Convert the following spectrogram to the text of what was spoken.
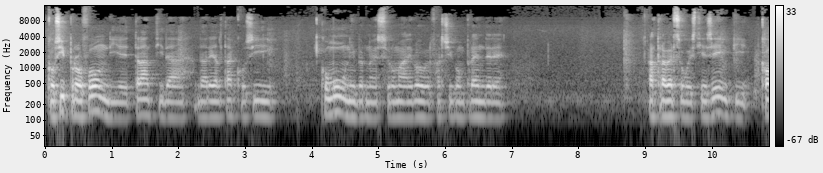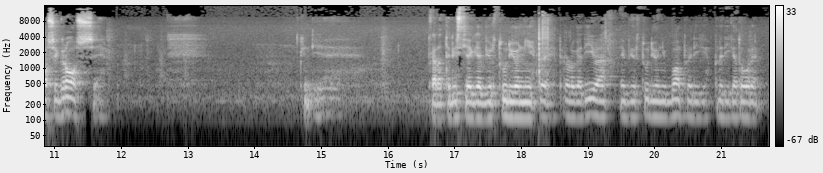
così profondi e tratti da, da realtà così comuni per noi esseri umani, proprio per farci comprendere attraverso questi esempi cose grosse. Quindi è caratteristica che è virtù di ogni prerogativa e virtù di ogni buon predicatore.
